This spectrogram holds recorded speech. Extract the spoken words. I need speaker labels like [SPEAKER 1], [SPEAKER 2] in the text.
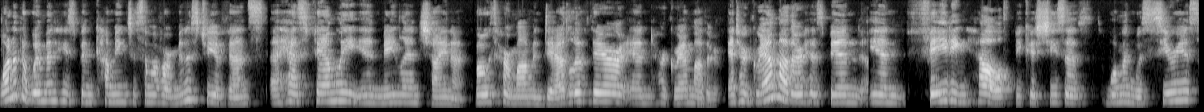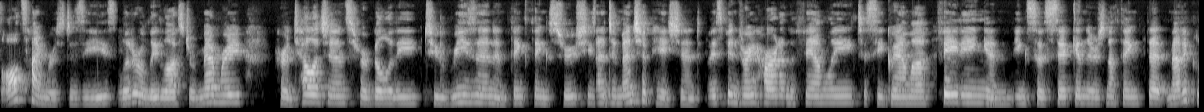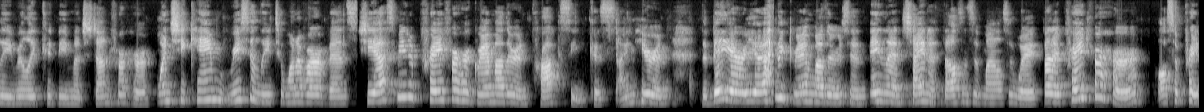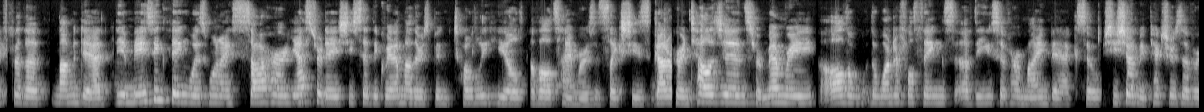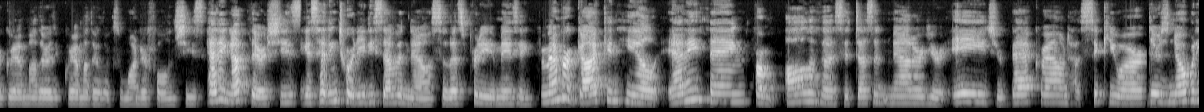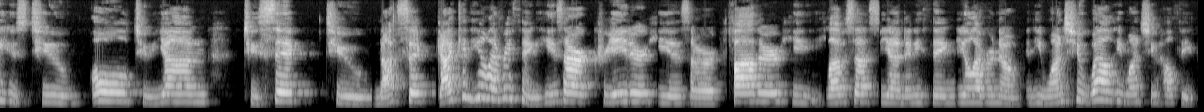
[SPEAKER 1] One of the women who's been coming to some of our ministry events uh, has family in mainland China. Both her mom and dad live there and her grandmother. And her grandmother has been in fading health because she's a woman with serious Alzheimer's disease, literally lost her memory, her intelligence, her ability to reason and think things through. She's a dementia patient. It's been very hard on the family to see grandma fading and being so sick and there's nothing that medically really could be much done for her. When she came recently to one of our events, she asked me to pray for her grandmother in proxy because I'm here in the Bay Area. the grandmother's in mainland China, thousands of miles away. But I prayed for her also prayed for the mom and dad. The amazing thing was when I saw her yesterday, she said the grandmother's been totally healed of Alzheimer's. It's like she's got her intelligence, her memory, all the, the wonderful things of the use of her mind back. So she showed me pictures of her grandmother. The grandmother looks wonderful and she's heading up there. She's, I guess, heading toward 87 now. So that's pretty amazing. Remember, God can heal anything from all of us. It doesn't matter your age, your background, how sick you are there's nobody who's too old, too young, too sick, too not sick. God can heal everything. He's our creator. He is our father. He loves us beyond anything you'll ever know. And he wants you well. He wants you healthy.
